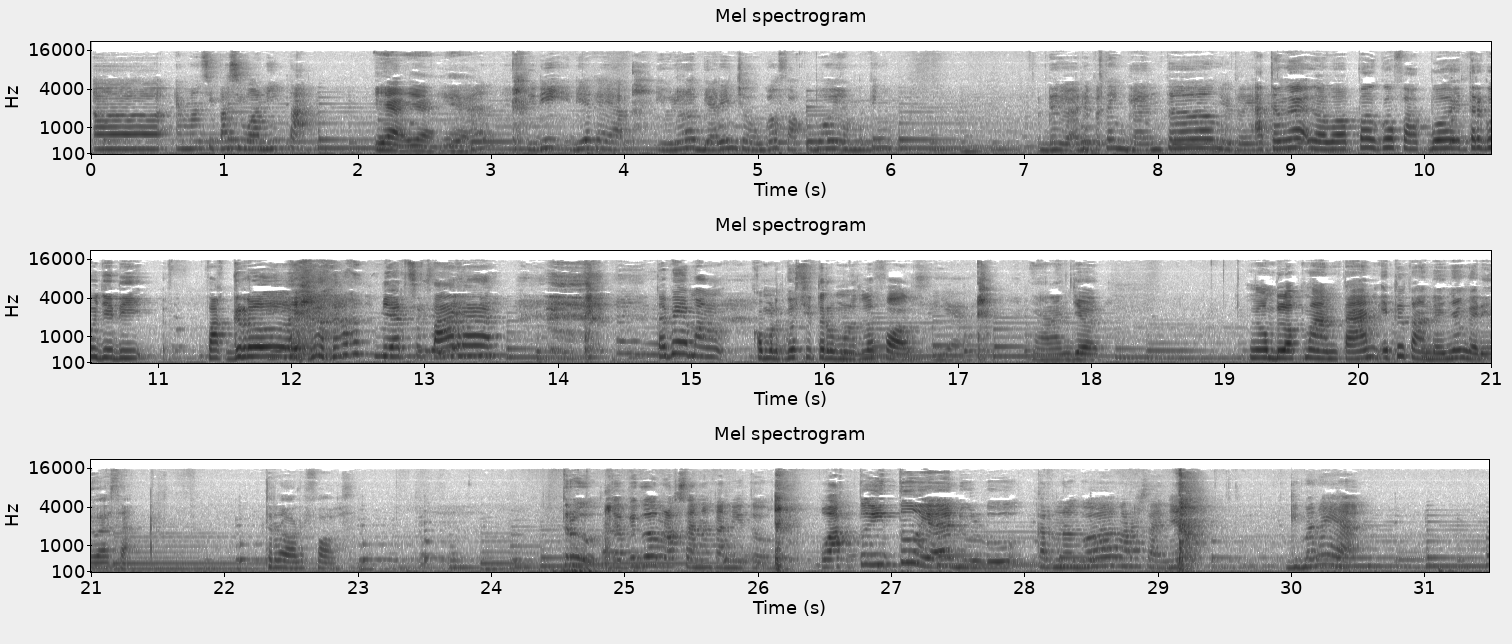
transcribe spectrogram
eh, emansipasi wanita ya ya ya ya. kan? jadi dia kayak ya udahlah biarin cowok gue fuckboy yang penting udah gak dapetnya yang ganteng gitu ya Atau enggak nggak apa-apa gue fuckboy, ntar gue jadi fuck girl biar setara. Tapi emang menurut gue sih true menurut lo false. iya Ya lanjut. Ngeblok mantan itu tandanya nggak dewasa. True or false? True, tapi gue melaksanakan itu Waktu itu ya dulu Karena gue ngerasanya Gimana ya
